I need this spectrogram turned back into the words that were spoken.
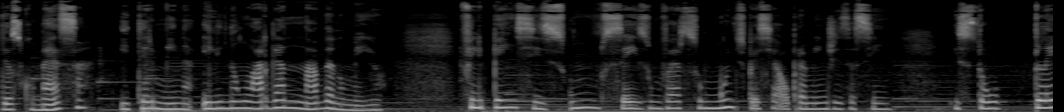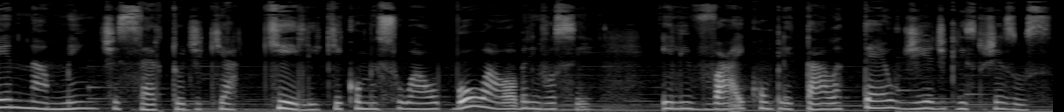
Deus começa e termina, ele não larga nada no meio. Filipenses 1:6, um verso muito especial para mim diz assim: Estou plenamente certo de que aquele que começou a boa obra em você, ele vai completá-la até o dia de Cristo Jesus.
